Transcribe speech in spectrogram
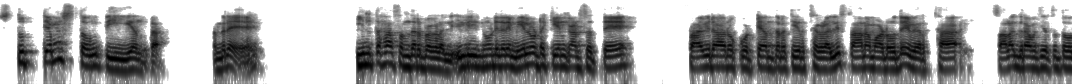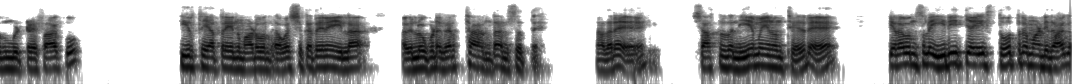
ಸ್ತುತ್ಯಂ ಸ್ತೌತಿ ಅಂತ. ಅಂದ್ರೆ ಇಂತಹ ಸಂದರ್ಭಗಳಲ್ಲಿ ಇಲ್ಲಿ ನೋಡಿದರೆ ಮೇಲ್ನೋಟಕ್ಕೆ ಏನ್ ಕಾಣಿಸುತ್ತೆ? ಸಾವಿರಾರು ಕೋಟ್ಯಾಂತರ ತೀರ್ಥಗಳಲ್ಲಿ ಸ್ನಾನ ಮಾಡೋದೇ ವ್ಯರ್ಥ. ಸಾಲಗ್ರಾಮ ತೀರ್ಥ ತಗೊಂಡ್ಬಿಟ್ರೆ ಸಾಕು. ತೀರ್ಥಯಾತ್ರೆಯನ್ನು ಮಾಡುವಂತ ಅವಶ್ಯಕತೆನೇ ಇಲ್ಲ. ಅವೆಲ್ಲವೂ ಕೂಡ ವ್ಯರ್ಥ ಅಂತ ಅನ್ಸುತ್ತೆ. ಆದರೆ ಶಾಸ್ತ್ರದ ನಿಯಮ ಏನು ಅಂತ ಹೇಳಿದ್ರೆ, ಕೆಲವೊಂದ್ಸಲ ಈ ರೀತಿಯಾಗಿ ಸ್ತೋತ್ರ ಮಾಡಿದಾಗ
